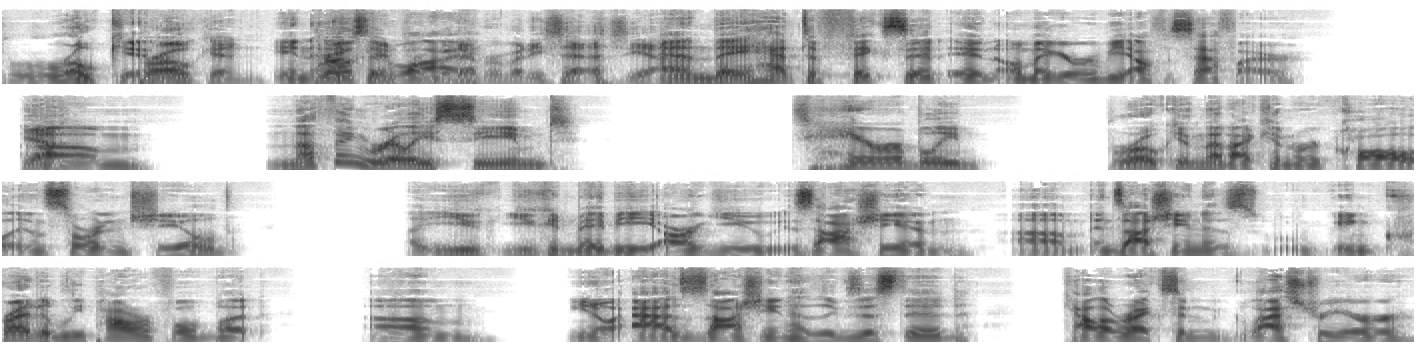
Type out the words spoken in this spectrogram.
broken Broken. in Broken X and Y. What everybody says. Yeah. and they had to fix it in Omega Ruby Alpha Sapphire yeah. um, nothing really seemed terribly broken that I can recall in Sword and Shield. Uh, you you could maybe argue Zacian, um, and Zacian is incredibly powerful, but um, you know, as Zacian has existed, Calyrex and Glastrier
